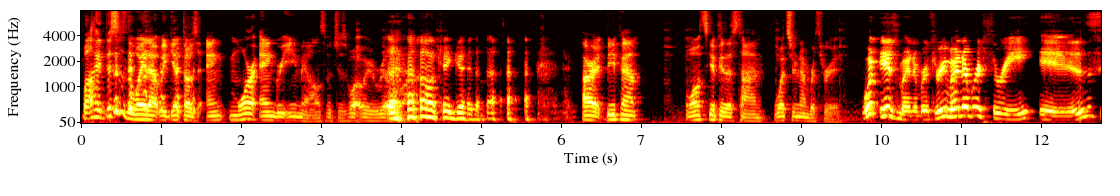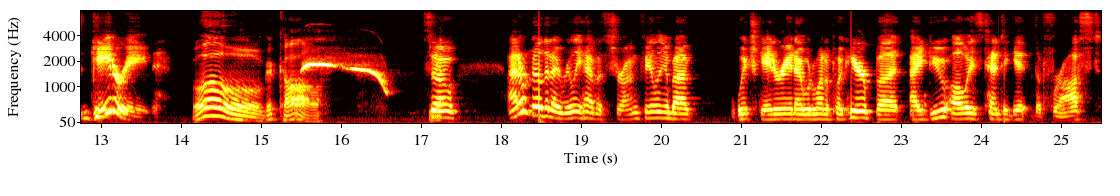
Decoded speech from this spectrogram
Well, hey, this is the way that we get those ang- more angry emails, which is what we really want. okay, good. All right, B Pimp, I won't skip you this time. What's your number three? What is my number three? My number three is Gatorade. Whoa, good call. So I don't know that I really have a strong feeling about which Gatorade I would want to put here, but I do always tend to get the Frost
